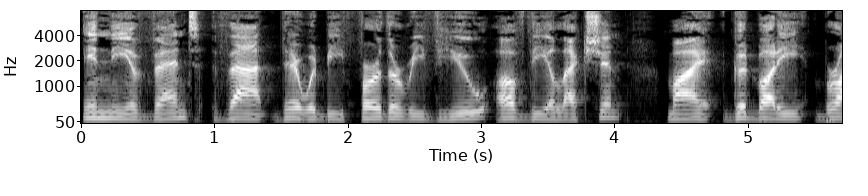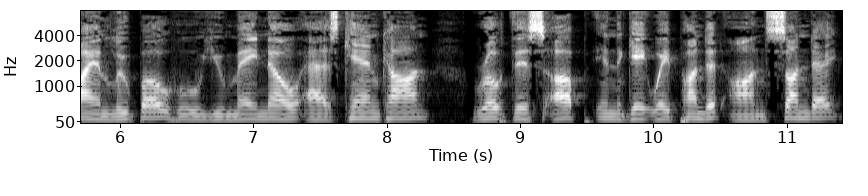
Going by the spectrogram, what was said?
in the event that there would be further review of the election. My good buddy Brian Lupo, who you may know as CanCon, wrote this up in the Gateway Pundit on Sunday.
